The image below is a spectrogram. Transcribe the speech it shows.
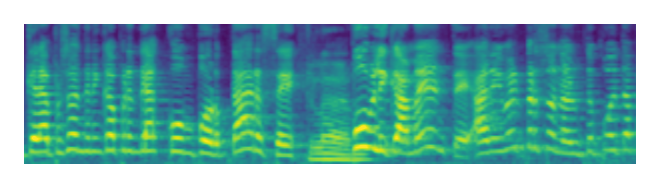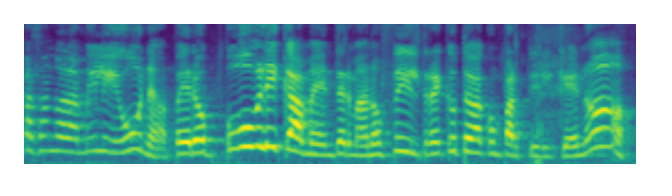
que la persona tiene que aprender a comportarse Claro. públicamente. A nivel personal, usted puede estar pasando a la mil y una, pero públicamente, hermano, filtre que usted va a compartir y que no.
